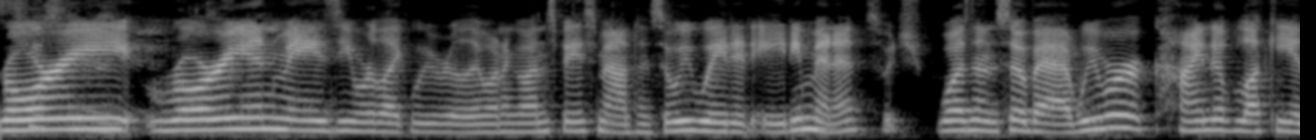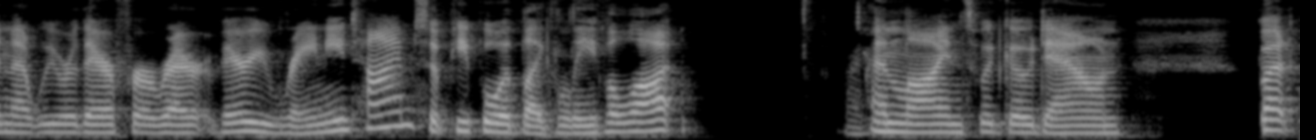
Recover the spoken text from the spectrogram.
Rory. Rory and Maisie were like, we really want to go on Space Mountain. So we waited 80 minutes, which wasn't so bad. We were kind of lucky in that we were there for a ra- very rainy time. So people would like leave a lot Right. and lines would go down. But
